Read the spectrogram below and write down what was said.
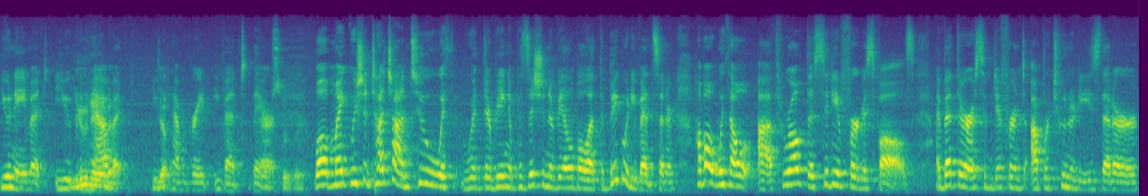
you name it, you You can have it. it. You Yep. can have a great event there. Absolutely. Well, Mike, we should touch on too, with, with there being a position available at the Bigwood Event Center. How about without, uh, throughout the city of Fergus Falls? I bet there are some different opportunities that are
